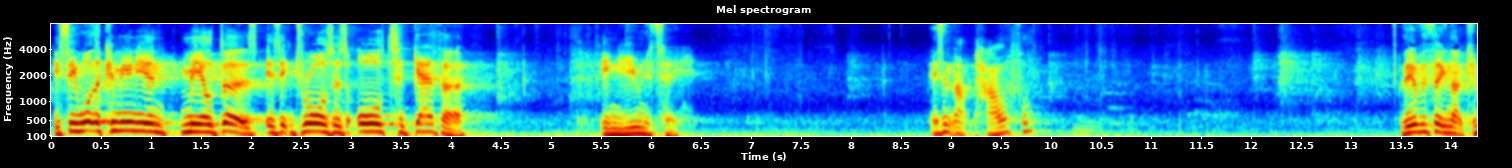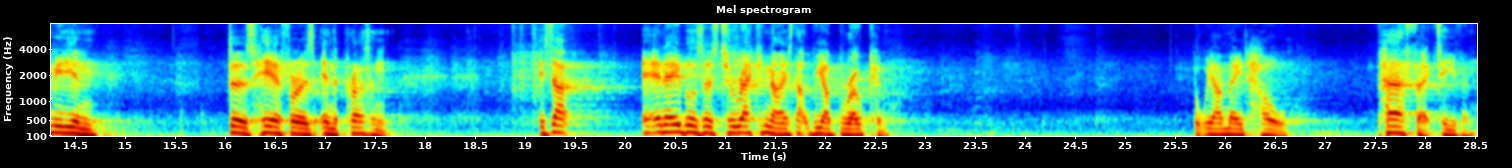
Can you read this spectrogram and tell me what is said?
You see, what the communion meal does is it draws us all together in unity. Isn't that powerful? The other thing that communion does here for us in the present is that it enables us to recognize that we are broken, but we are made whole, perfect even,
